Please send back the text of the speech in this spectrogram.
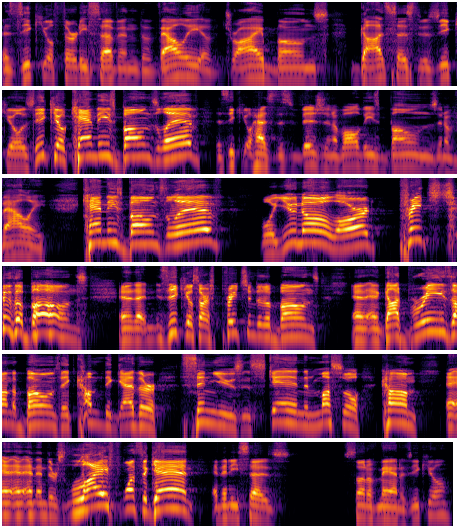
Ezekiel 37, the valley of dry bones. God says to Ezekiel, Ezekiel, can these bones live? Ezekiel has this vision of all these bones in a valley. Can these bones live? Well, you know, Lord, preach to the bones. And Ezekiel starts preaching to the bones, and, and God breathes on the bones. They come together, sinews and skin and muscle come, and, and, and there's life once again. And then he says, Son of man, Ezekiel,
